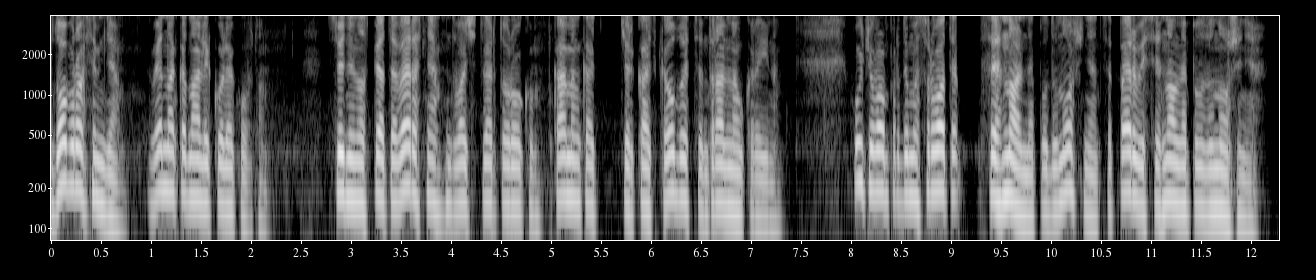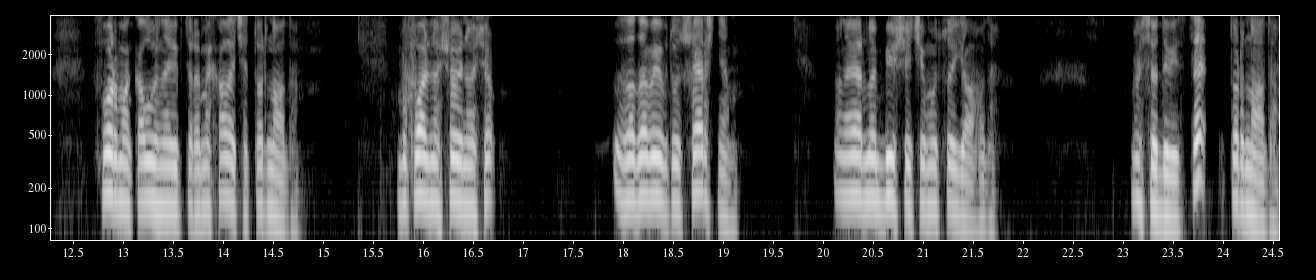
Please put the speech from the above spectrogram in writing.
Доброго всім дня! Ви на каналі Коля Ковтун. Сьогодні у нас 5 вересня 24 року. Кам'янка, Черкаська область, Центральна Україна. Хочу вам продемонструвати сигнальне плодоношення. Це перше сигнальне плодоношення. Форма Калугіна Віктора Михайловича Торнадо. Буквально щойно ось задавив тут шершня. Ну, напевно, більше, ніж у цю ягоду. Ось дивіться, це торнадо.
